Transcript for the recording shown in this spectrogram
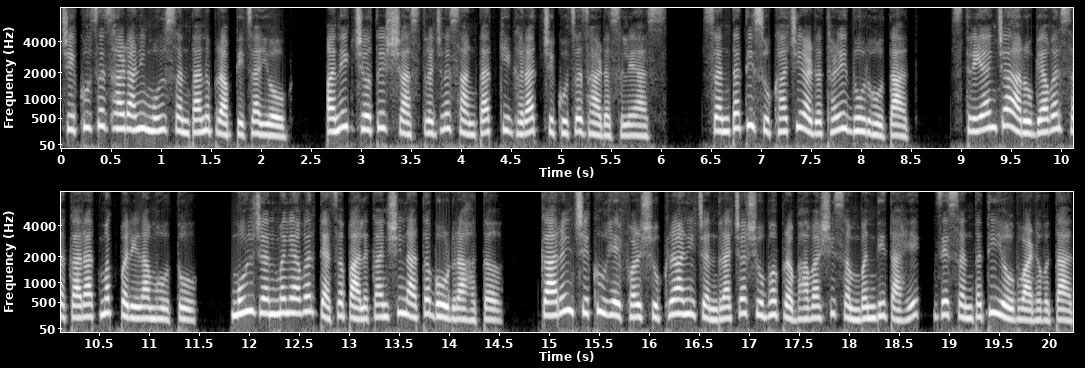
चिकूचं झाड आणि मूल संतानप्राप्तीचा योग. अनेक ज्योतिषशास्त्रज्ञ सांगतात की घरात चिकूचं झाड असल्यास संतती सुखाची अडथळे दूर होतात. स्त्रियांच्या आरोग्यावर सकारात्मक परिणाम होतो. मूल जन्मल्यावर त्याचं पालकांशी नातं गोड राहतं. कारण चिकू हे फळ शुक्र आणि चंद्राच्या शुभ प्रभावाशी संबंधित आहे जे संतती योग वाढवतात.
